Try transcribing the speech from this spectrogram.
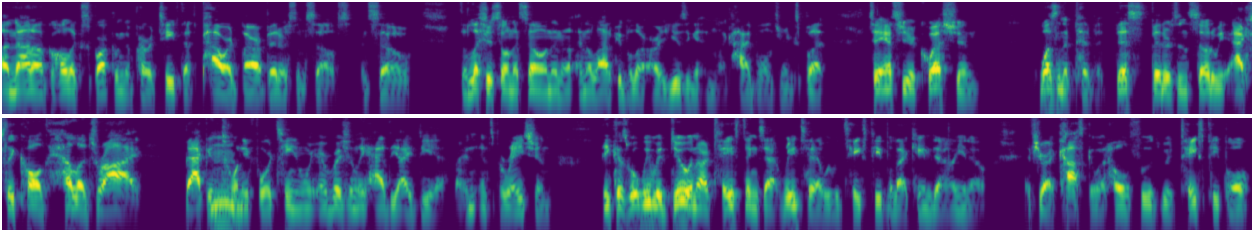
a non-alcoholic sparkling aperitif that's powered by our bitters themselves. And so delicious on its own, and a, and a lot of people are, are using it in like highball drinks. But to answer your question, wasn't a pivot. This bitters and soda we actually called Hella Dry back in mm. 2014 when we originally had the idea, right, and inspiration. Because what we would do in our tastings at retail, we would taste people that came down, you know, if you're at Costco at Whole Foods, we would taste people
